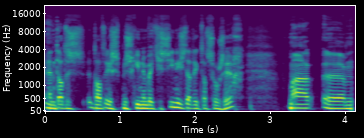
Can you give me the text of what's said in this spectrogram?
En dat is, dat is misschien een beetje cynisch dat ik dat zo zeg. Maar. Uh,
